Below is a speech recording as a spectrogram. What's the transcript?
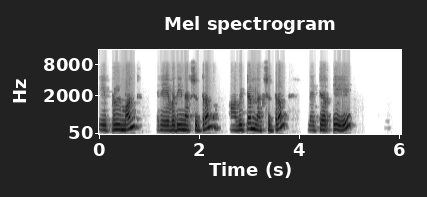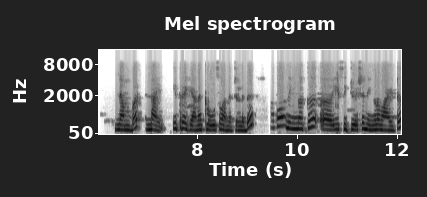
April month Revathi നക്ഷത്രം അവിട്ടം നക്ഷത്രം ലെറ്റർ എ നമ്പർ നയൻ ഇത്രയൊക്കെയാണ് ക്ലോസ് വന്നിട്ടുള്ളത്. അപ്പോൾ നിങ്ങൾക്ക് ഈ സിറ്റുവേഷൻ നിങ്ങളുമായിട്ട്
